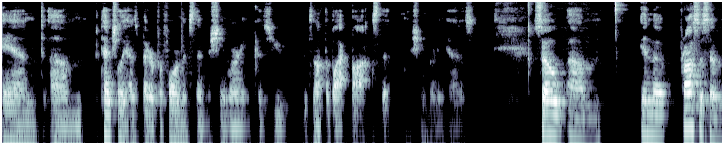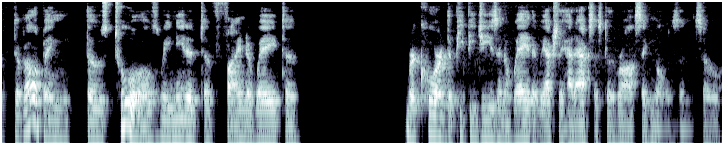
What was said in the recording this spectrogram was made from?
and um, potentially has better performance than machine learning because you it's not the black box that machine learning has. So um, in the process of developing those tools, we needed to find a way to record the PPGs in a way that we actually had access to the raw signals. And so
